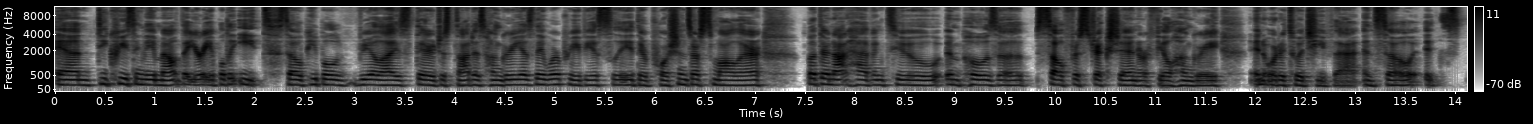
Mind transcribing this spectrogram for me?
and decreasing the amount that you're able to eat. So people realize they're just not as hungry as they were previously, their portions are smaller, but they're not having to impose a self restriction or feel hungry in order to achieve that. And so its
